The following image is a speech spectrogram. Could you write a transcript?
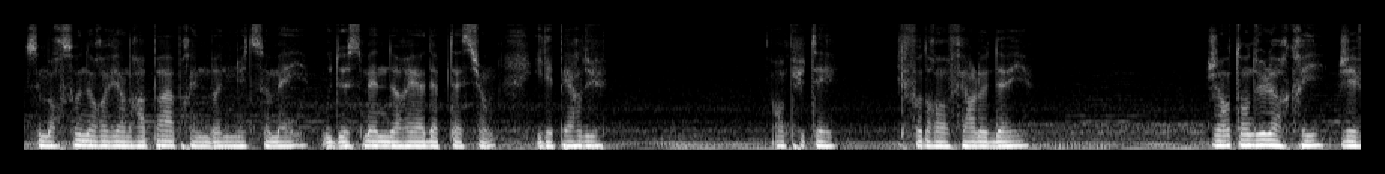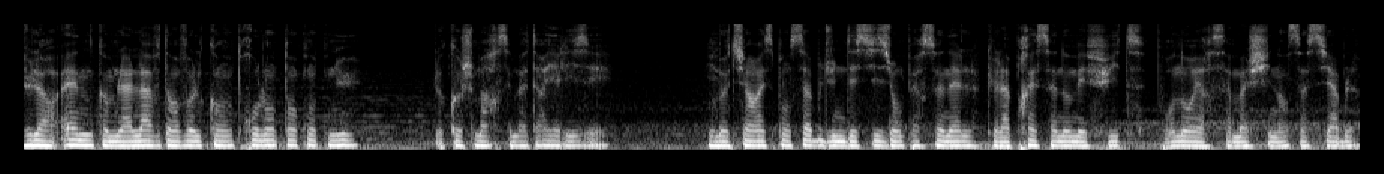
Ce morceau ne reviendra pas après une bonne nuit de sommeil ou deux semaines de réadaptation. Il est perdu. Amputé, il faudra en faire le deuil. J'ai entendu leurs cris, j'ai vu leur haine comme la lave d'un volcan trop longtemps contenu. Le cauchemar s'est matérialisé. On me tient responsable d'une décision personnelle que la presse a nommée fuite pour nourrir sa machine insatiable.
